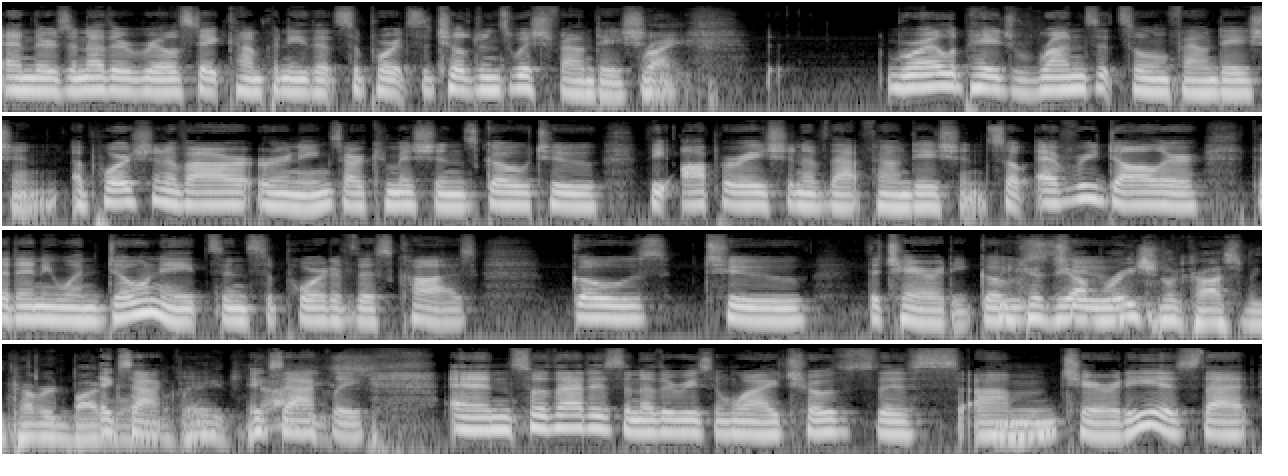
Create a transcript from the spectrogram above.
And there's another real estate company that supports the Children's Wish Foundation, Right. Royal LePage runs its own foundation. A portion of our earnings, our commissions, go to the operation of that foundation. So every dollar that anyone donates in support of this cause goes to the charity. Goes Because the to, operational costs have been covered by Exactly. Exactly. Nice. And so that is another reason why I chose this um, Mm-hmm. charity is that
